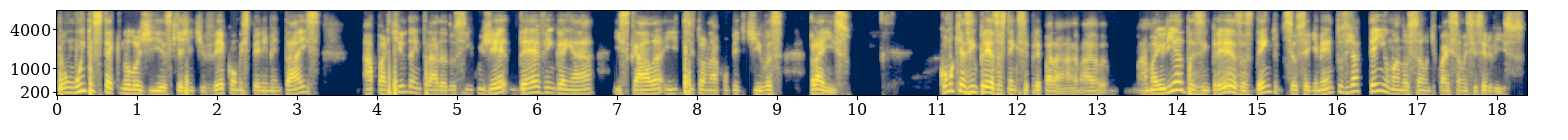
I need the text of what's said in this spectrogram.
Então, muitas tecnologias que a gente vê como experimentais, a partir da entrada do 5G, devem ganhar escala e se tornar competitivas para isso. Como que as empresas têm que se preparar? A, a maioria das empresas, dentro de seus segmentos, já tem uma noção de quais são esses serviços.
